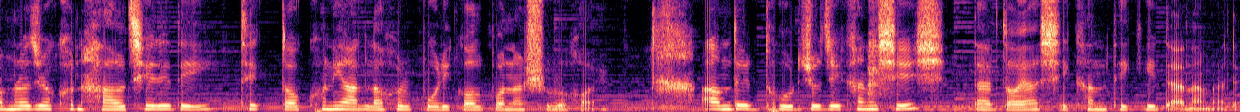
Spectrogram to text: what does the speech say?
আমরা যখন হাল ছেড়ে দেই, ঠিক তখনই আল্লাহর পরিকল্পনা শুরু হয়। আমাদের ধৈর্য যেখানে শেষ, তার দয়া সেখান থেকেই ডানা মেলে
